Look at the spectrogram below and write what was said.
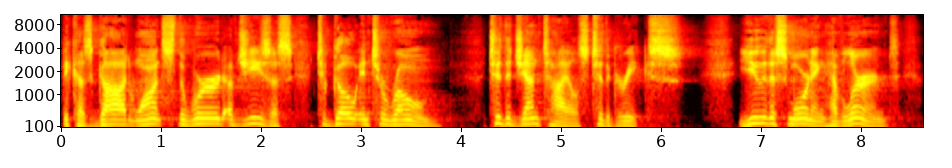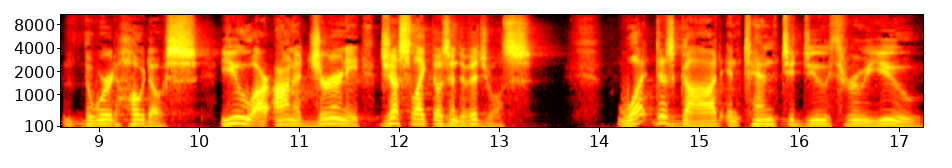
because God wants the word of Jesus to go into Rome, to the Gentiles, to the Greeks. You this morning have learned the word hodos. You are on a journey just like those individuals. What does God intend to do through you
